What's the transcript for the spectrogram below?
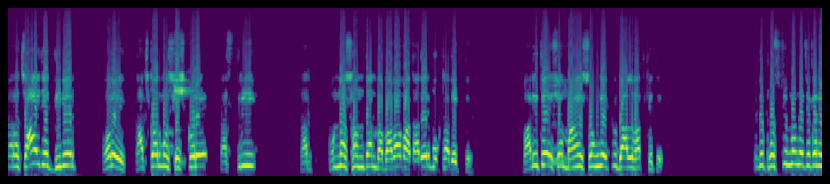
তারা চায় যে দিনের পরে কাজকর্ম শেষ করে তার স্ত্রী, তার কন্যা সন্তান বা বাবা মা তাদের মুখটা দেখতে। বাড়িতে এসে মায়ের সঙ্গে একটু ডাল ভাত খেতে। কিন্তু পশ্চিমবঙ্গে যেখানে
